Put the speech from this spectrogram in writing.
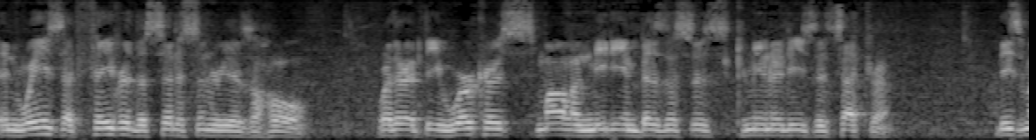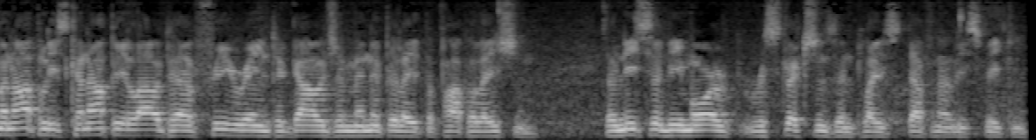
in ways that favor the citizenry as a whole, whether it be workers, small and medium businesses, communities, etc. These monopolies cannot be allowed to have free rein to gouge and manipulate the population. There needs to be more restrictions in place, definitely speaking.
